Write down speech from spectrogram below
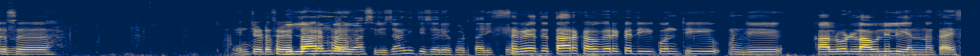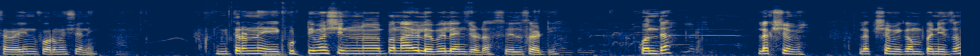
जसं यांच्याकडे सगळ्या तारखा नंबर आहे वासरीचा आणि त्याचा रेकॉर्ड तारीख पण. सगळ्या ते तारखा वगैरे कधी कोणती म्हणजे कालवड लावलेली यांना काय सगळं इन्फॉर्मेशन आहे. मित्रांनो ही कुट्टी मशीन पण अवेलेबल आहे यांच्याकडं सेलसाठी कोणत्या? लक्ष्मी. लक्ष्मी कंपनीचं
